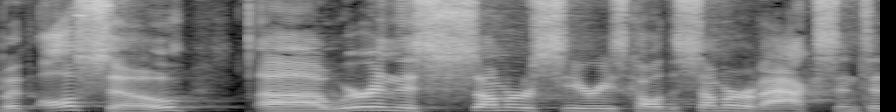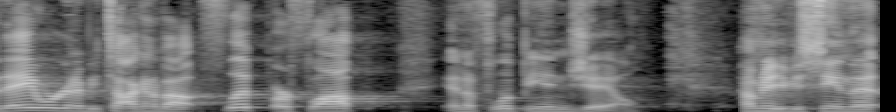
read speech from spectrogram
But also, uh, we're in this summer series called the Summer of Acts, and today we're going to be talking about flip or flop in a Philippian jail. How many of you seen the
